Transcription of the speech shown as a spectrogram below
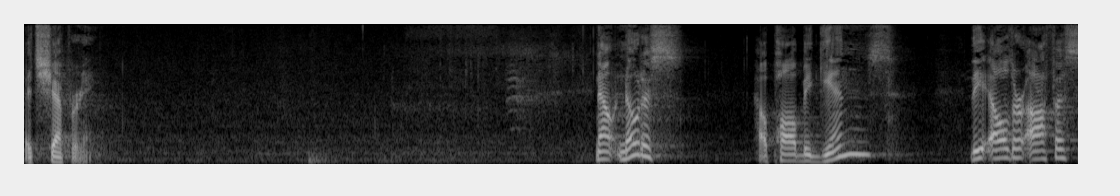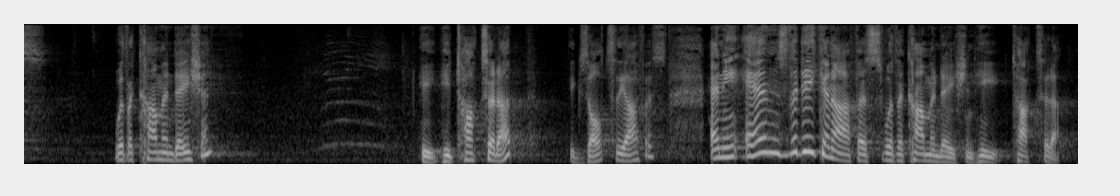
It's shepherding. Now, notice how Paul begins the elder office with a commendation. He, he talks it up, exalts the office, and he ends the deacon office with a commendation. He talks it up.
